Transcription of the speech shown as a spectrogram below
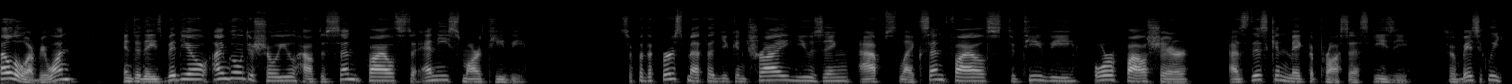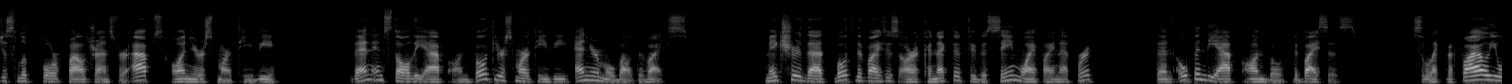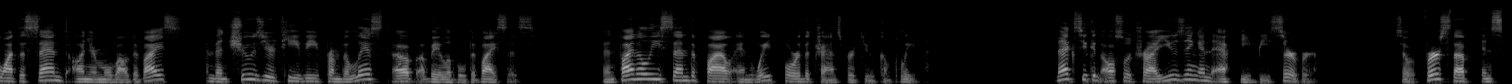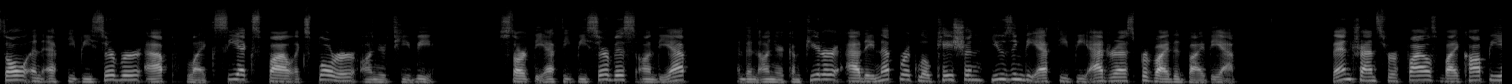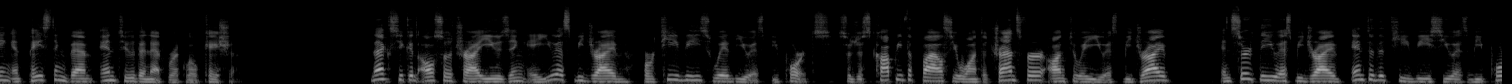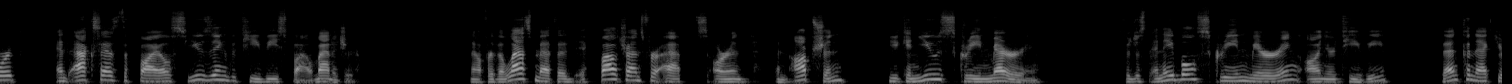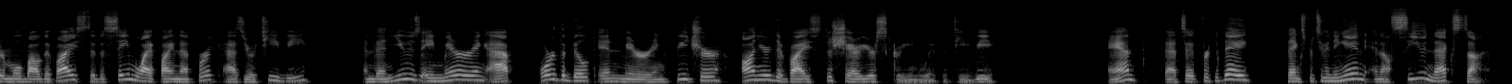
Hello everyone! In today's video, I'm going to show you how to send files to any smart TV. So for the first method, you can try using apps like Send Files to TV or File Share, as this can make the process easy. So basically just look for file transfer apps on your smart TV. Then install the app on both your smart TV and your mobile device. Make sure that both devices are connected to the same Wi-Fi network, then open the app on both devices. Select the file you want to send on your mobile device, and then choose your TV from the list of available devices. Then finally, send the file and wait for the transfer to complete. Next, you can also try using an FTP server. So first up, install an FTP server app like CX File Explorer on your TV. Start the FTP service on the app, and then on your computer, add a network location using the FTP address provided by the app. Then transfer files by copying and pasting them into the network location. Next, you can also try using a USB drive for TVs with USB ports. So just copy the files you want to transfer onto a USB drive, insert the USB drive into the TV's USB port, and access the files using the TV's file manager. Now for the last method, if file transfer apps aren't an option, you can use screen mirroring. So just enable screen mirroring on your TV, then connect your mobile device to the same Wi-Fi network as your TV, and then use a mirroring app or the built-in mirroring feature on your device to share your screen with the TV. And that's it for today. Thanks for tuning in, and I'll see you next time.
